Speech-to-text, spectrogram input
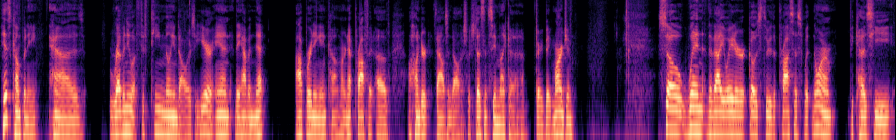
his company has revenue of fifteen million dollars a year, and they have a net operating income or net profit of hundred thousand dollars, which doesn't seem like a, a very big margin. So when the valuator goes through the process with Norm, because he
